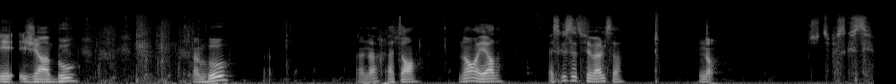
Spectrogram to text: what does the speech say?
Et j'ai un beau. Un beau Un arc Attends. Non, regarde. Est-ce que ça te fait mal ça? Non. Je sais pas ce que c'est.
